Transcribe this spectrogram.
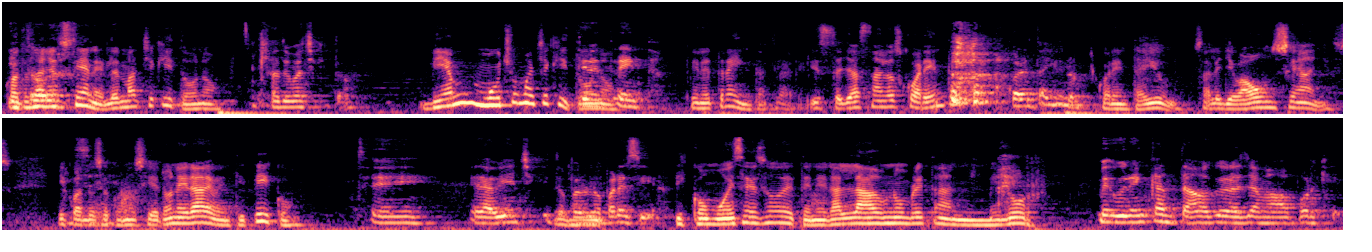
cuántos años tiene? ¿Él es más chiquito o no? Claudio más chiquito. Bien, mucho más chiquito. Tiene ¿o no? 30. Tiene 30, claro. ¿Y usted ya está en los 40? 41. 41. O sea, le lleva 11 años. Y cuando Sí. se conocieron era de 20 y pico. Sí, era bien chiquito, pero no parecía. ¿Y cómo es eso de tener al lado un hombre tan menor? Me hubiera encantado que hubieras llamado porque...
